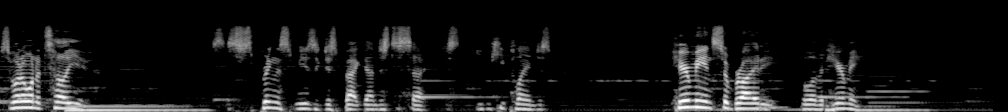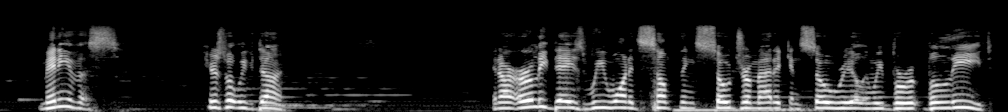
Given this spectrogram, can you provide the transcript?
So what I want to tell you. Just bring this music just back down just a sec. Just you can keep playing. Just hear me in sobriety, beloved. Hear me. Many of us, here's what we've done. In our early days, we wanted something so dramatic and so real, and we be- believed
